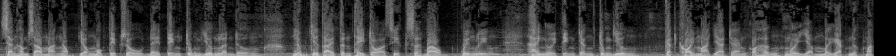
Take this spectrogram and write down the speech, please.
Sáng hôm sau Mã Ngọc dọn một tiệc rượu để tiễn Trùng Dương lên đường. Lúc chia tay tình thầy trò siết bao quyến luyến, hai người tiễn chân Trùng Dương. Cách khỏi Mã Gia Trang có hơn 10 dặm mới gạt nước mắt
